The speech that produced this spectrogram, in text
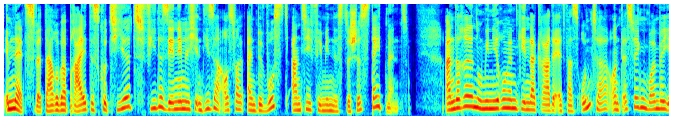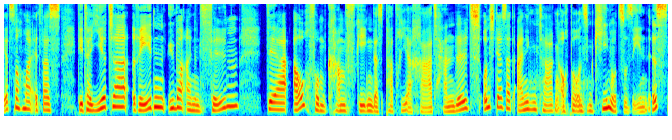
Im Netz wird darüber breit diskutiert. Viele sehen nämlich in dieser Auswahl ein bewusst antifeministisches Statement. Andere Nominierungen gehen da gerade etwas unter und deswegen wollen wir jetzt noch mal etwas detaillierter reden über einen Film, der auch vom Kampf gegen das Patriarchat handelt und der seit einigen Tagen auch bei uns im Kino zu sehen ist.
